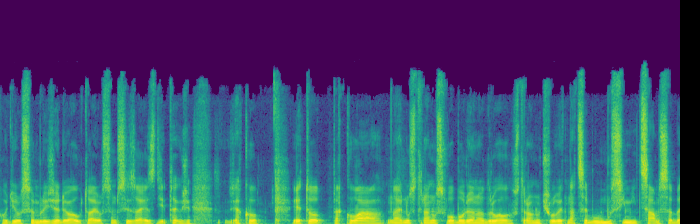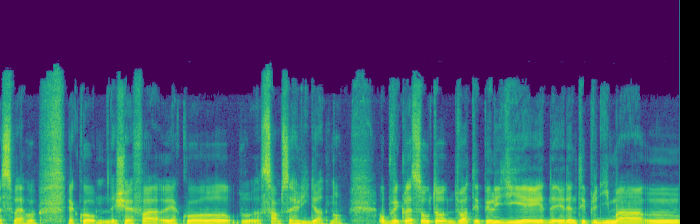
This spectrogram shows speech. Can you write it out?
hodil jsem blíže do auta a jel jsem si zajezdit, takže jako je to taková na jednu stranu svoboda, na druhou stranu člověk nad sebou musí mít sám sebe svého jako šéfa, jako sám se hlídat. No. Obvykle jsou to dva typy lidí, jeden typ lidí má uh,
